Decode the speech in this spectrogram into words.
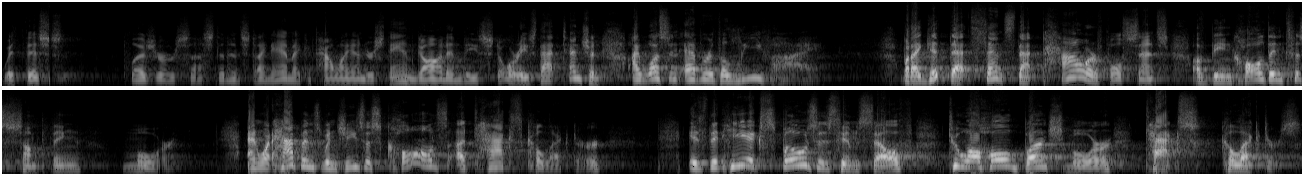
with this pleasure sustenance dynamic of how I understand God in these stories, that tension. I wasn't ever the Levi. But I get that sense, that powerful sense of being called into something more. And what happens when Jesus calls a tax collector is that he exposes himself to a whole bunch more tax collectors.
